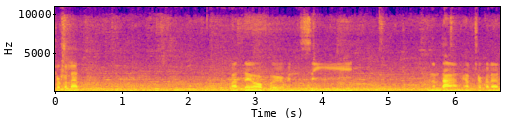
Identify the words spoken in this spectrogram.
ช็อกโกแลต Master of Pearl เป็นสีน้ำตาลครับ ช็อกโกแลต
